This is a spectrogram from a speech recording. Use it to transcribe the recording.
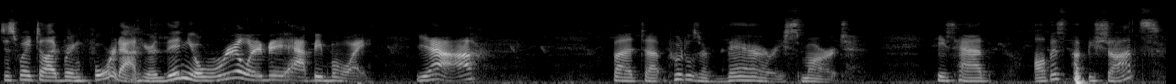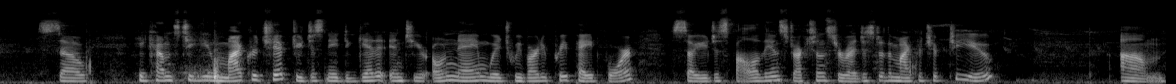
Just wait till I bring Ford out here. Then you'll really be happy boy. Yeah. But uh, poodles are very smart. He's had all of his puppy shots. So he comes to you microchipped. You just need to get it into your own name, which we've already prepaid for. So you just follow the instructions to register the microchip to you. Um,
